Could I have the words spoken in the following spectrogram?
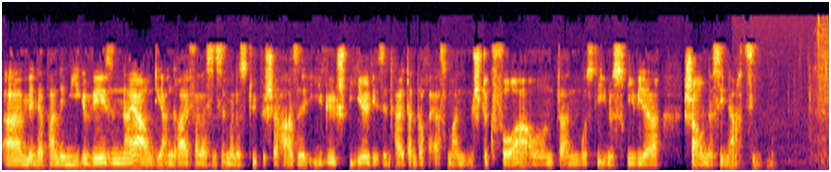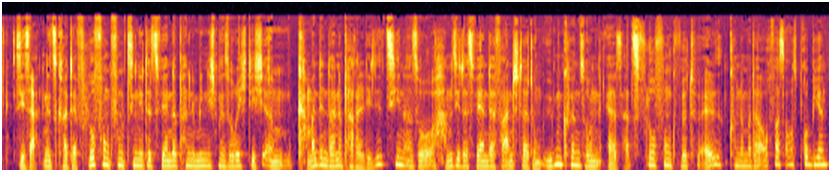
ähm, in der Pandemie gewesen. Naja, und die Angreifer, das ist immer das typische Hase-Igel-Spiel, die sind halt dann doch erstmal ein Stück vor und dann muss die Industrie wieder schauen, dass sie nachziehen. Sie sagten jetzt gerade, der Flurfunk funktioniert jetzt während der Pandemie nicht mehr so richtig. Ähm, kann man denn da eine Parallele ziehen? Also haben Sie das während der Veranstaltung üben können, so ein Ersatzflurfunk virtuell? Konnte man da auch was ausprobieren?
